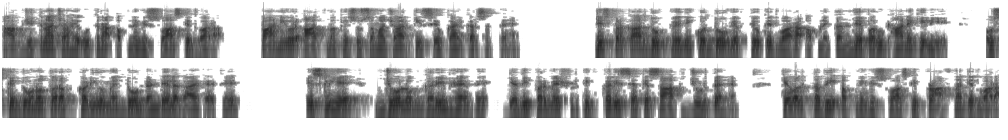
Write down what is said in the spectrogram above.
आप जितना चाहे उतना अपने विश्वास के द्वारा पानी और आत्मा के सुसमाचार की सेवकाई कर सकते हैं। जिस प्रकार धूप वेदी को दो व्यक्तियों के द्वारा अपने कंधे पर उठाने के लिए उसके दोनों तरफ़ कड़ियों में दो डंडे लगाए गए थे, इसलिए जो लोग गरीब हैं, वे यदि परमेश्वर की कलिसिया के साथ जुड़ते हैं, केवल तभी अपनी विश्वास की प्रार्थना के द्वारा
